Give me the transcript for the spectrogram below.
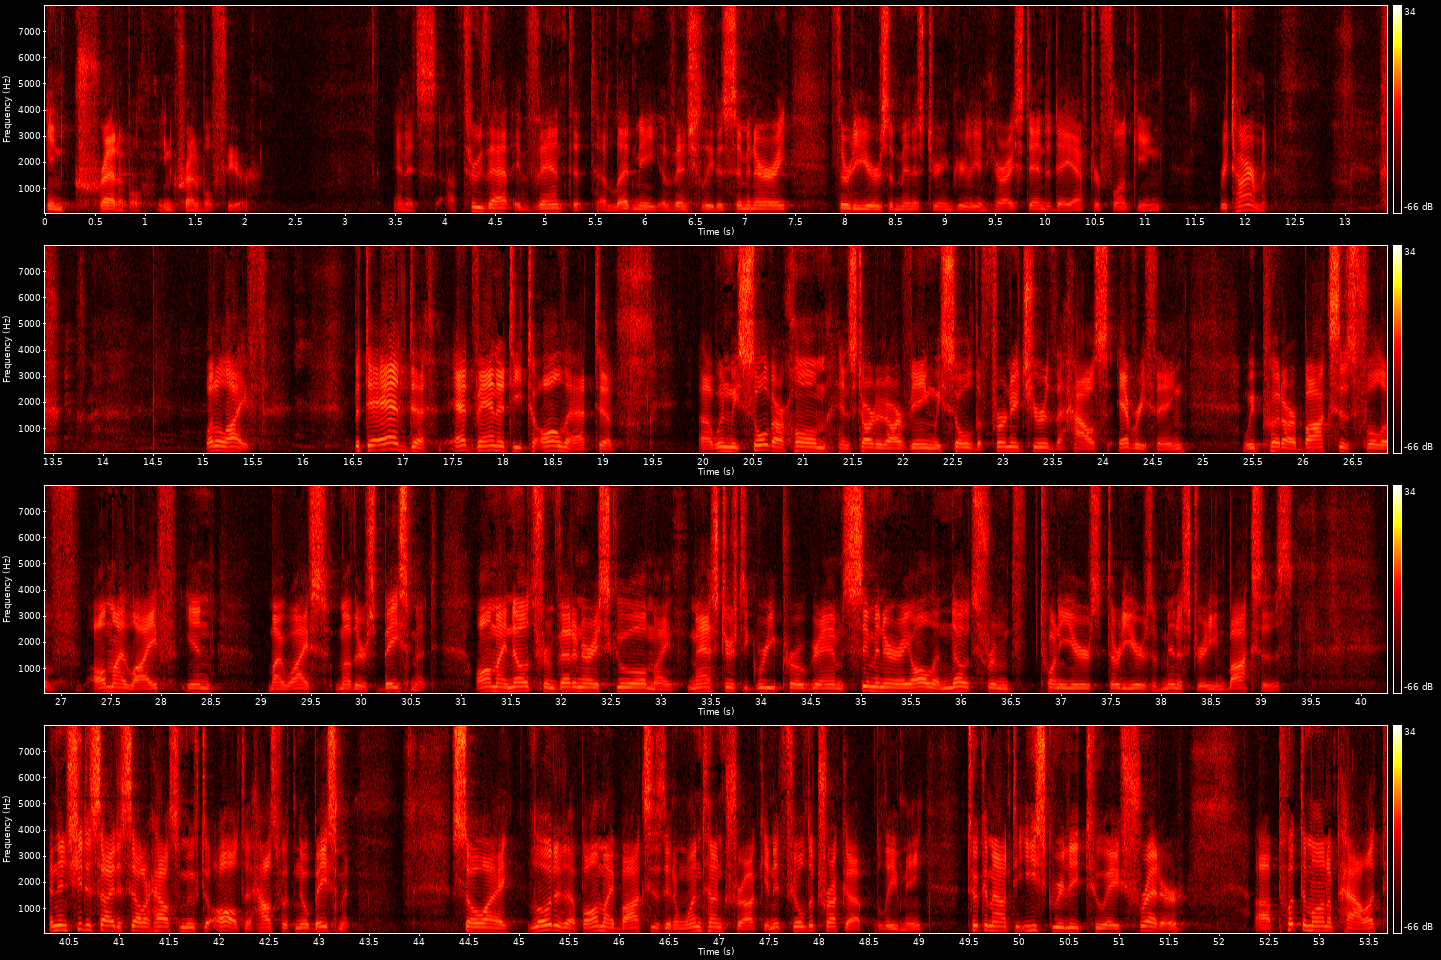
incredible, incredible fear. And it's uh, through that event that uh, led me eventually to seminary, 30 years of ministry in Greeley, and here I stand today after flunking retirement. What a life. But to add, uh, add vanity to all that, uh, uh, when we sold our home and started RVing, we sold the furniture, the house, everything. We put our boxes full of all my life in my wife's mother's basement. All my notes from veterinary school, my master's degree program, seminary, all the notes from 20 years, 30 years of ministry in boxes. And then she decided to sell her house and move to Ault, a house with no basement. So I loaded up all my boxes in a one ton truck, and it filled the truck up, believe me. Took them out to East Greeley to a shredder, uh, put them on a pallet,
